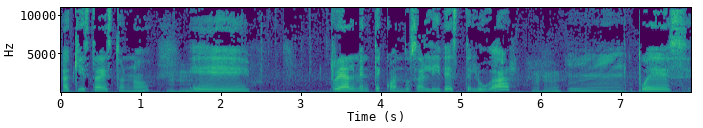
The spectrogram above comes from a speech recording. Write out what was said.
aquí está esto, ¿no? Eh, realmente cuando salí de este lugar, mm, pues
